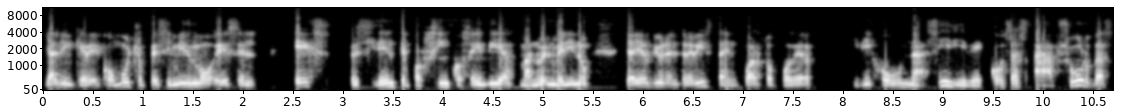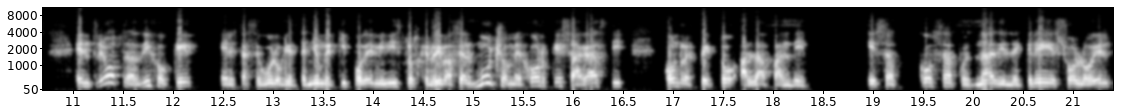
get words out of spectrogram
y alguien que ve con mucho pesimismo es el ex presidente por cinco o seis días, Manuel Merino, que ayer dio una entrevista en Cuarto Poder y dijo una serie de cosas absurdas. Entre otras, dijo que él está seguro que tenía un equipo de ministros que lo iba a hacer mucho mejor que Sagasti con respecto a la pandemia. Esa cosa, pues nadie le cree, solo él,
